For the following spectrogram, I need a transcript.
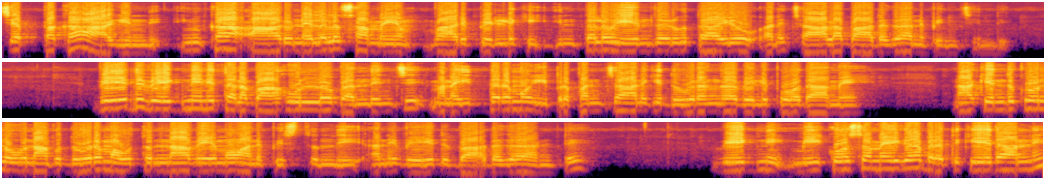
చెప్పక ఆగింది. ఇంకా ఆరు నెలల సమయం వారి పెళ్ళికి ఇంతలో ఏం జరుగుతాయో అని చాలా బాధగా అనిపించింది. వేది వేగ్నిని తన బాహుల్లో బంధించి మన ఇద్దరము ఈ ప్రపంచానికి దూరంగా వెళ్ళిపోదామే. నాకెందుకో నువ్వు నాకు దూరం అవుతున్నావేమో అనిపిస్తుంది అని వేదు బాధగా అంటే వేగ్ని మీకోసమేగా బ్రతికేదాన్ని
